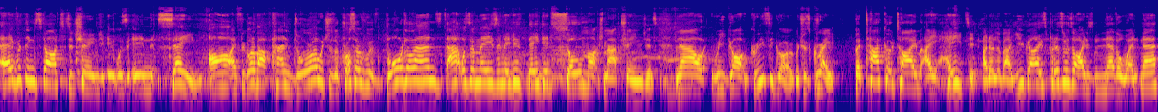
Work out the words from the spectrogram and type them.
everything started to change. It was insane. Ah, I forgot about Pandora, which was a crossover with Borderlands. That was amazing. They did they did so much map changes. Now we got Greasy Grove, which was great. But Taco Time, I hate it. I don't know about you guys, but as a result, I just never went there.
